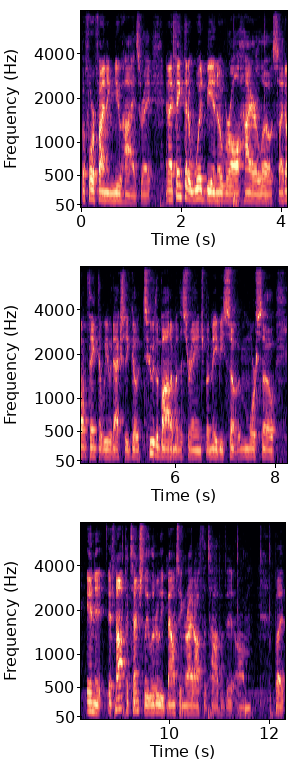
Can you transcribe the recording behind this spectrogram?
before finding new highs, right? And I think that it would be an overall higher low. So I don't think that we would actually go to the bottom of this range, but maybe so more so in it, if not potentially literally bouncing right off the top of it. Um, but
